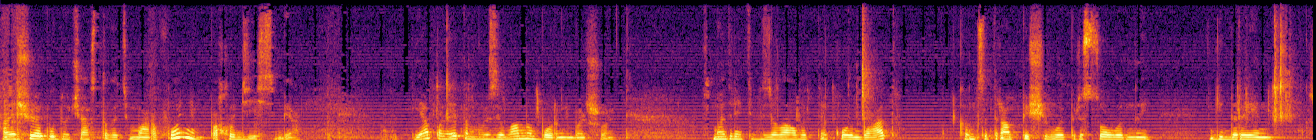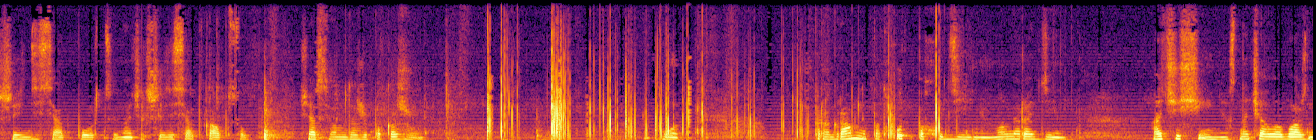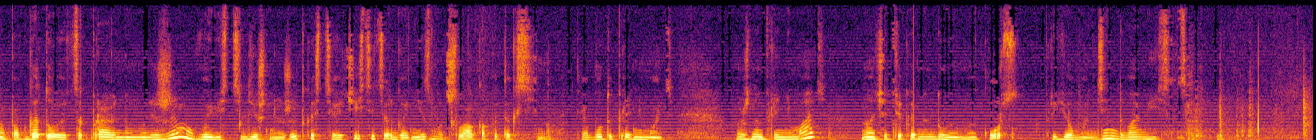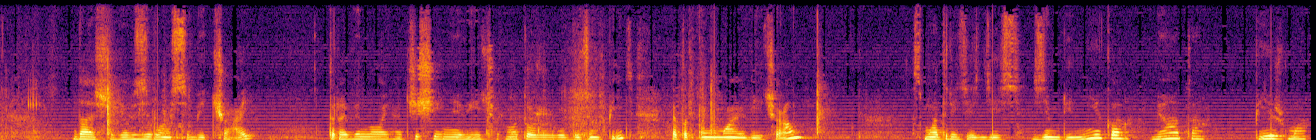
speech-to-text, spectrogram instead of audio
А еще я буду участвовать в марафоне «Похудей себя». Я поэтому взяла набор небольшой. Смотрите, взяла вот такой бат – концентрат пищевой прессованный гидрейн 60 порций, значит 60 капсул. Сейчас я вам даже покажу. Вот. Программный подход к похудению номер один. Очищение. Сначала важно подготовиться к правильному режиму, вывести лишнюю жидкость и очистить организм от шлаков и токсинов. Я буду принимать. Нужно принимать, значит, рекомендуемый курс приема 1-2 месяца. Дальше я взяла себе чай травяной, очищение вечер. Мы тоже его будем пить, я так понимаю, вечером. Смотрите, здесь земляника, мята, пижма,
